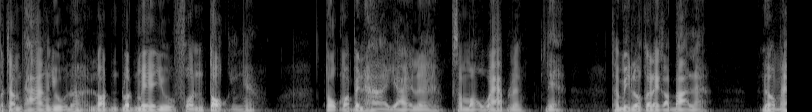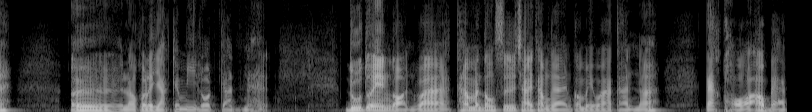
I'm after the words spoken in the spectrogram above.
ประจำทางอยู่เนะรถรถเมย์อยู่ฝนตกอย่างเงี้ย ตกมาเป็นหาใหญ่เลย สมองแวบเลย เนี่ย ถ้ามีรถก็ได้กลับบ้านแล้วนึกออกไหมเออ เราก็เลยอยากจะมีรถกันนะฮะดูตัวเองก่อนว่าถ้ามันต้องซื้อใช้ทำงานก็ไม่ว่ากันนะแต่ขอเอาแบบ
